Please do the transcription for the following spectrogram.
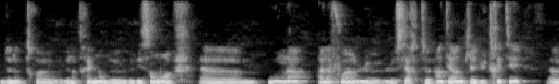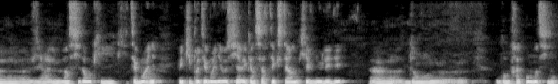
notre de notre réunion de, décembre, euh, où on a à la fois le, le CERT interne qui a dû traiter, euh, je dirais, l'incident qui, témoigne, mais qui peut témoigner aussi avec un CERT externe qui est venu l'aider euh, dans dans le traitement de l'incident.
